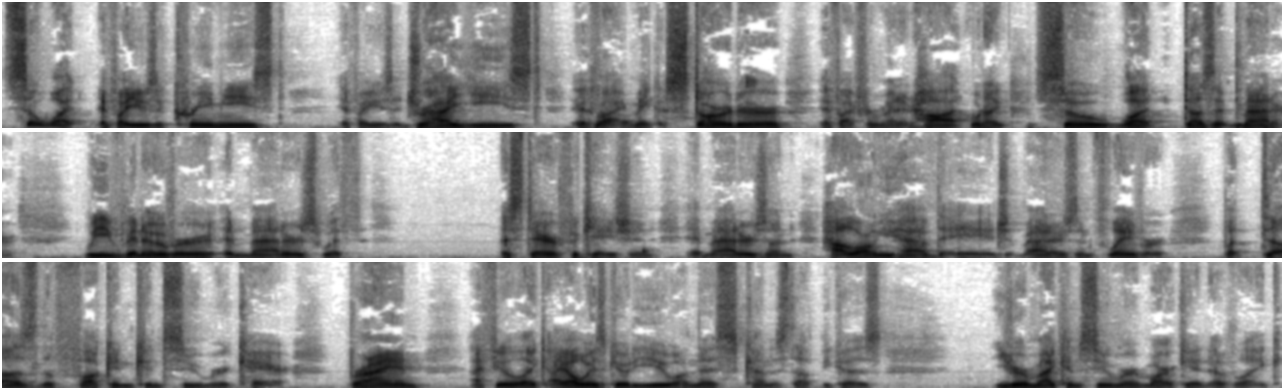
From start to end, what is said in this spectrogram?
So what? If I use a cream yeast, if I use a dry yeast, if I make a starter, if I ferment it hot, what I so what? Doesn't matter. We've been over it matters with esterification. It matters on how long you have the age. It matters in flavor. But does the fucking consumer care? Brian, I feel like I always go to you on this kind of stuff because you're my consumer market of like,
